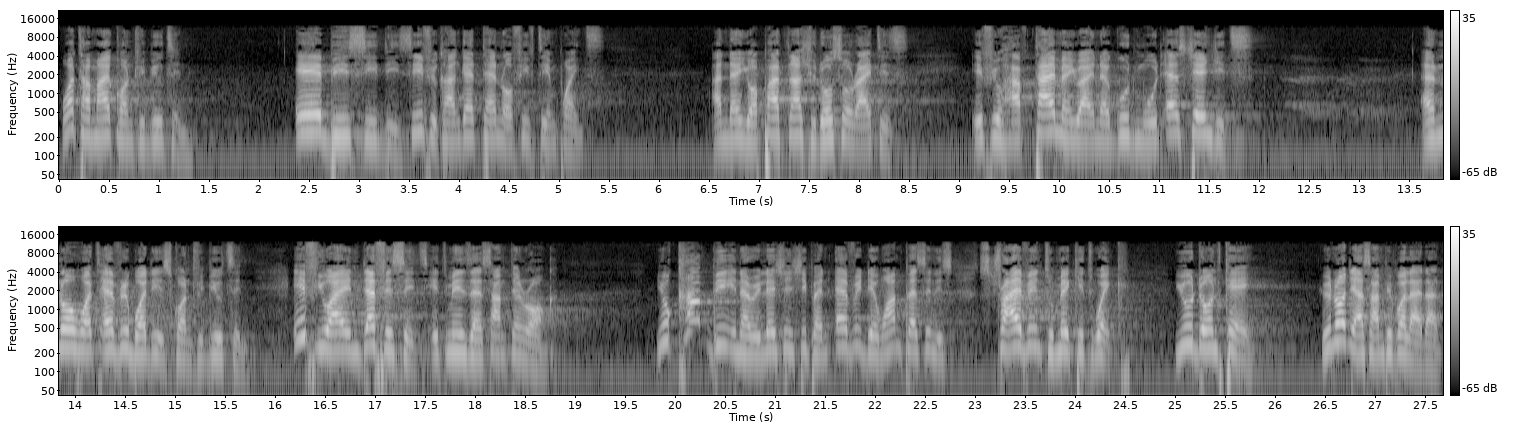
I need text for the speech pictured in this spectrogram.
What am I contributing? A, B, C, D. See if you can get 10 or 15 points. And then your partner should also write it. If you have time and you are in a good mood, exchange it. And know what everybody is contributing. If you are in deficit, it means there's something wrong. You can't be in a relationship and every day one person is striving to make it work. You don't care. You know, there are some people like that.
